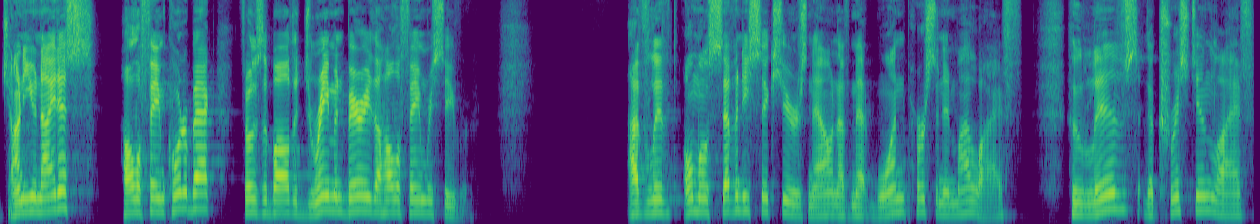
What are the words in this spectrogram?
Johnny Unitas, Hall of Fame quarterback, throws the ball to Raymond Berry, the Hall of Fame receiver. I've lived almost 76 years now, and I've met one person in my life who lives the Christian life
